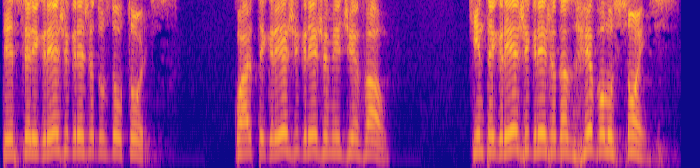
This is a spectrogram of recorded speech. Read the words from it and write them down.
Terceira igreja, igreja dos doutores. Quarta igreja, igreja medieval. Quinta igreja, igreja das revoluções.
